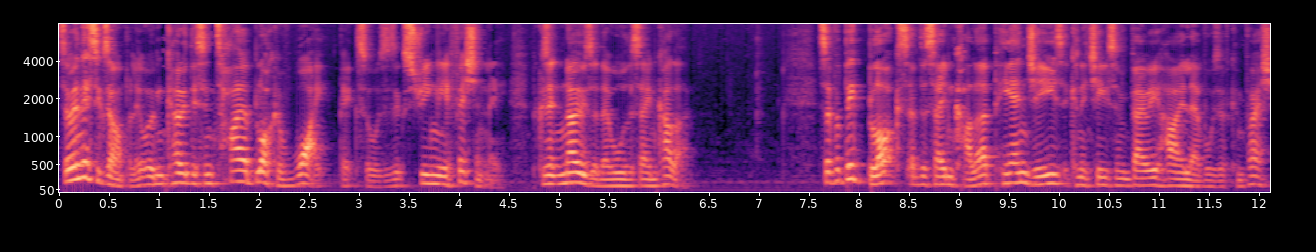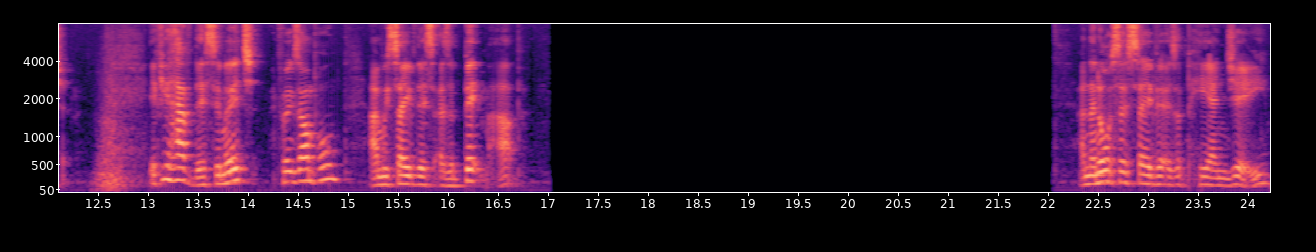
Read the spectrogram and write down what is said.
So in this example, it will encode this entire block of white pixels as extremely efficiently because it knows that they're all the same colour. So for big blocks of the same colour, PNGs can achieve some very high levels of compression. If you have this image, for example, and we save this as a bitmap, and then also save it as a PNG,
